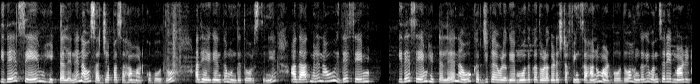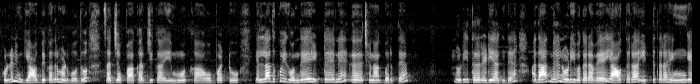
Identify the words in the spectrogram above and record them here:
ಇದೇ ಸೇಮ್ ಹಿಟ್ಟಲ್ಲೇ ನಾವು ಸಜ್ಜಪ್ಪ ಸಹ ಮಾಡ್ಕೋಬೋದು. ಅದು ಹೇಗೆ ಅಂತ ಮುಂದೆ ತೋರಿಸ್ತೀನಿ. ಅದಾದಮೇಲೆ ನಾವು ಇದೇ ಸೇಮ್ ಇದೇ ಸೇಮ್ ಹಿಟ್ಟಲ್ಲೇ ನಾವು ಕರ್ಜಿಕಾಯಿ ಒಳಗೆ, ಮೋದಕದೊಳಗಡೆ ಸ್ಟಫಿಂಗ್ ಸಹ ಮಾಡ್ಬೋದು. ಹಾಗಾಗಿ ಒಂದ್ಸರಿ ಇದು ಮಾಡಿ ಇಟ್ಕೊಂಡ್ರೆ ನಿಮ್ಗೆ ಯಾವ್ದು ಬೇಕಾದರೂ ಮಾಡ್ಬೋದು. ಸಜ್ಜಪ್ಪ, ಕರ್ಜಿಕಾಯಿ, ಮೋದಕ, ಒಬ್ಬಟ್ಟು, ಎಲ್ಲದಕ್ಕೂ ಇದು ಒಂದೇ ಹಿಟ್ಟೇ ಚೆನ್ನಾಗಿ ಬರುತ್ತೆ. ನೋಡಿ ಈ ಥರ ರೆಡಿಯಾಗಿದೆ ಅದಾದಮೇಲೆ ನೋಡಿ ಇವಾಗ ರವೆ ಯಾವ ಥರ ಹಿಟ್ಟು ಥರ ಹೇಗೆ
